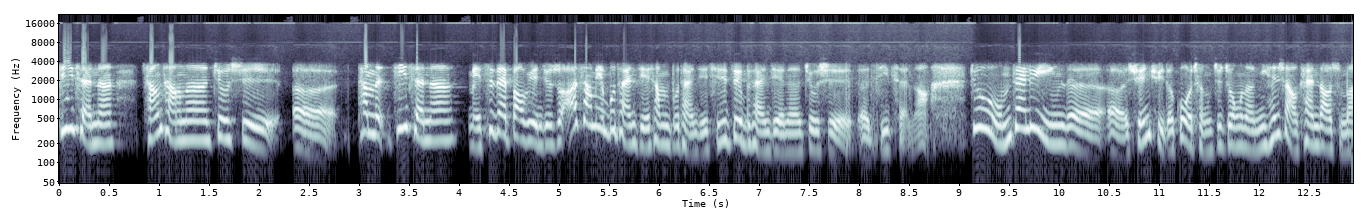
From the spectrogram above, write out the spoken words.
基层呢，常常呢就是呃，他们基层呢，每次在抱怨就是说啊，上面不团结，上面不团结。其实最不团结呢，就是呃基层啊。就我们在绿营的呃选举的过程之中呢，你很少看到什么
